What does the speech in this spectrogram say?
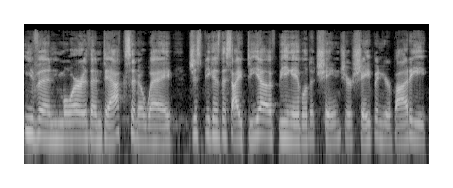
even more than Dax in a way, just because this idea of being able to change your shape and your body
